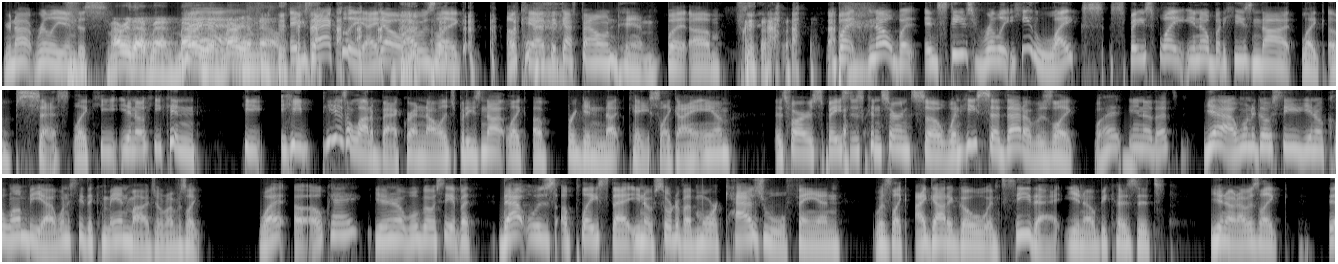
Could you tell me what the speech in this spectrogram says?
you're not really into marry that man. Marry yeah, him marry him now. Exactly. I know. I was like okay i think i found him. But um but no but and steve's really he likes space flight you know but he's not like obsessed. Like he you know he can he he he has a lot of background knowledge but he's not like a friggin nutcase like i am as far as space is concerned. So when he said that i was like what? You know that's yeah i want to go see you know columbia. I want to see the command module. And i was like what? Uh, okay, you know, we'll go see it. But that was a place that you know, sort of a more casual fan was like, I got to go and see that, you know, because it's, you know, and I was like,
